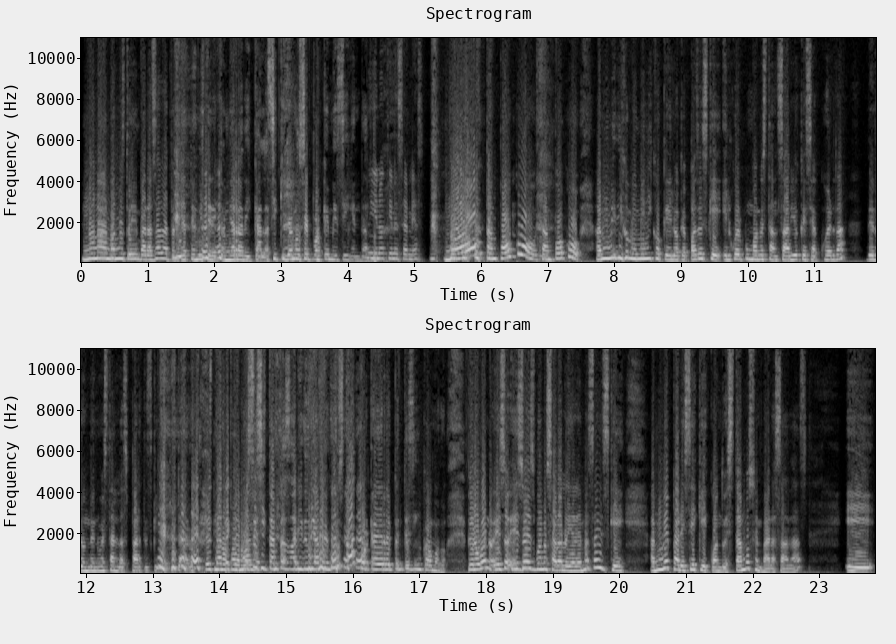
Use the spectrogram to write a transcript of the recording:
no nada más no estoy embarazada, pero ya tengo histerectomía radical, así que yo no sé por qué me siguen dando. Y no tienes hernias. No, tampoco, tampoco. A mí me dijo mi médico que lo que pasa es que el cuerpo humano es tan sabio que se acuerda de donde no están las partes que ya quitaron. Digo, pues no sé si tanta sabiduría me gusta porque de repente es incómodo. Pero bueno, eso, eso es bueno saberlo. Y además, sabes que a mí me parece que cuando estamos embarazadas, eh,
